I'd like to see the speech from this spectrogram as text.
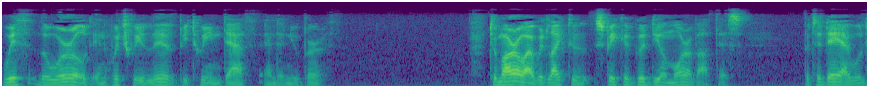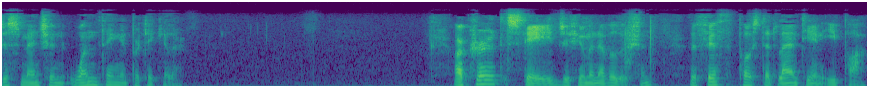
with the world in which we live between death and a new birth. Tomorrow I would like to speak a good deal more about this but today I will just mention one thing in particular. Our current stage of human evolution, the fifth post Atlantean epoch,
